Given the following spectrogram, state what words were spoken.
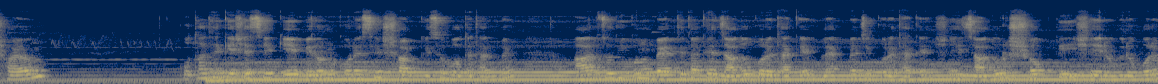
স্বয়ং কোথা থেকে এসেছে, কে প্রেরণ করেছে সব কিছু বলতে থাকবে। আর যদি কোনো ব্যক্তি তাকে জাদু করে থাকে ব্ল্যাক ম্যাজিক করে থাকে, সেই জাদুর শক্তি সেই রোগীর উপরে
